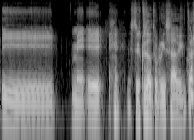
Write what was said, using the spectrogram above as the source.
y me... eh, Estoy escuchando tu risa, Víctor.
